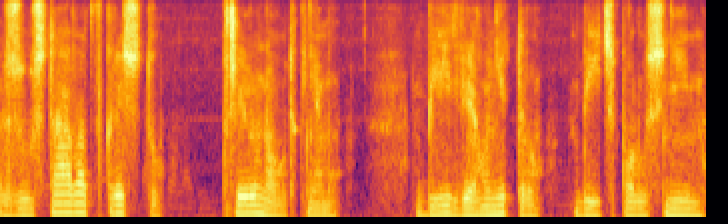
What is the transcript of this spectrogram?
Zůstávat v Kristu, přilnout k němu, být v jeho nitru, být spolu s ním,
